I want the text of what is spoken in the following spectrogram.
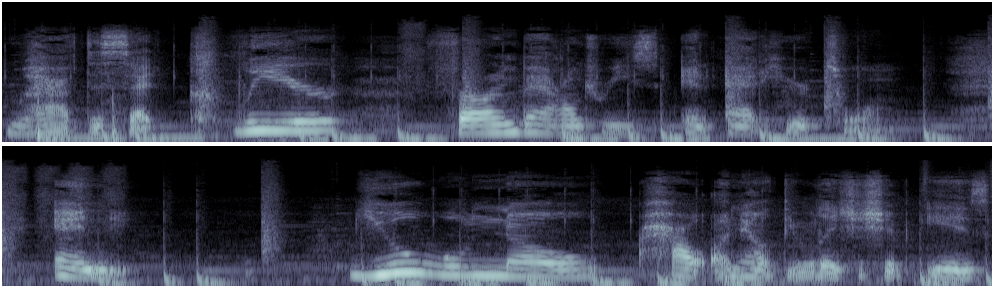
You have to set clear, firm boundaries and adhere to them and you will know how unhealthy relationship is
